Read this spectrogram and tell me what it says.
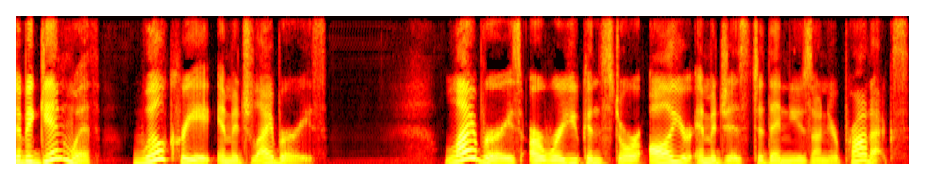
To begin with, we'll create image libraries. Libraries are where you can store all your images to then use on your products.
